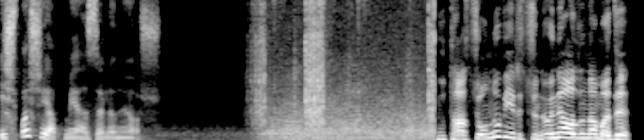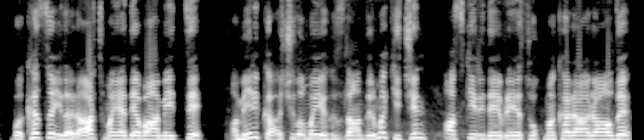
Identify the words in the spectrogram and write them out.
işbaşı yapmaya hazırlanıyor. Mutasyonlu virüsün öne alınamadı. Vaka sayıları artmaya devam etti. Amerika aşılamayı hızlandırmak için askeri devreye sokma kararı aldı.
